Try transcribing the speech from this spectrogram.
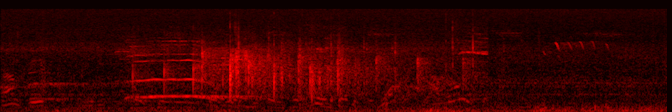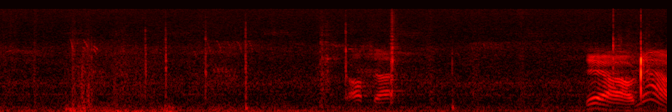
Sounds good. Off shot. Down now.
